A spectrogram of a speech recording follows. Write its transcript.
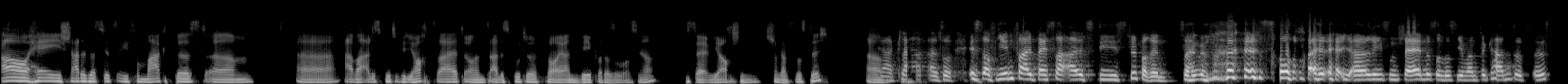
oh, hey, schade, dass du jetzt irgendwie vom Markt bist, ähm, äh, aber alles Gute für die Hochzeit und alles Gute für euren Weg oder sowas, ja? Ist ja irgendwie auch schon, schon ganz lustig. Ähm, ja, klar. Also ist auf jeden Fall besser als die Stripperin, sagen wir mal so, weil er ja ein Riesenfan ist und es jemand Bekanntes ist.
